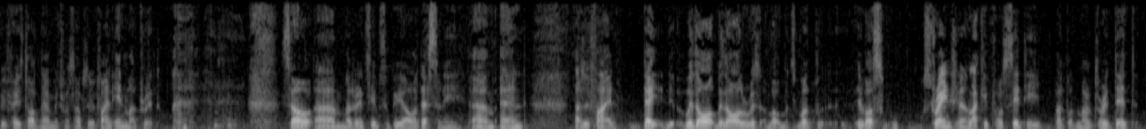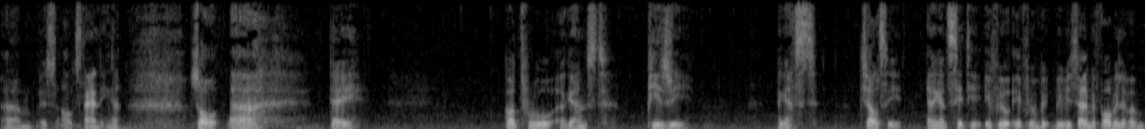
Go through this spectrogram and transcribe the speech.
we faced Tottenham, which was absolutely fine in Madrid. so um, Madrid seems to be our destiny, um, and as we find, they with all with all what, it was strange and unlucky for City, but what Madrid did um, is outstanding. So uh, they got through against PSG, against Chelsea, and against City. If you, if you, we said it before when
